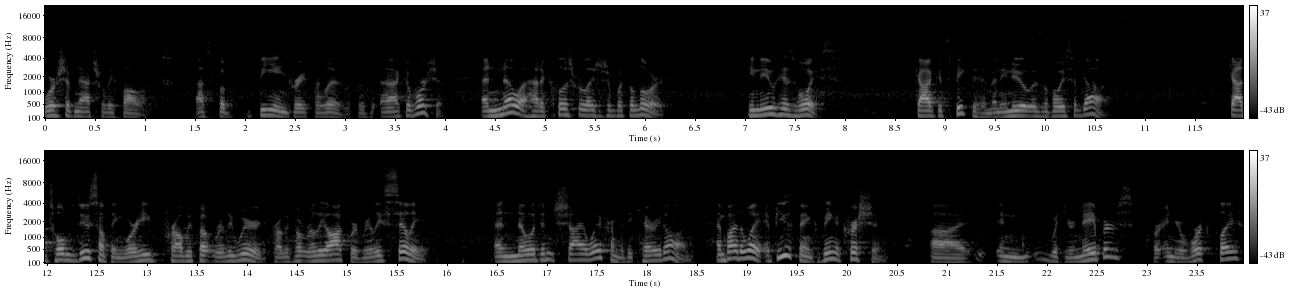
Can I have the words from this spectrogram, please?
worship naturally follows. That's what being grateful is. It's an act of worship. And Noah had a close relationship with the Lord. He knew his voice. God could speak to him, and he knew it was the voice of God. God told him to do something where he probably felt really weird, probably felt really awkward, really silly. And Noah didn't shy away from it. He carried on. And by the way, if you think being a Christian uh, in, with your neighbors or in your workplace,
